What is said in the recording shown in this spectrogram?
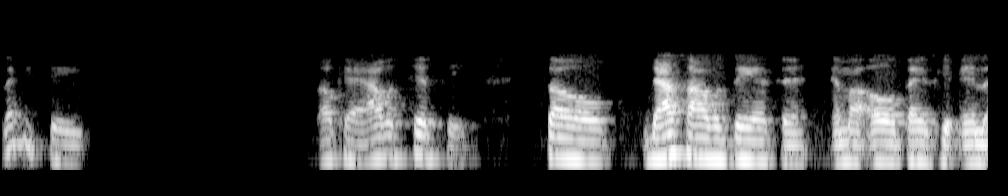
Let me see. Okay, I was tipsy. So that's how I was dancing in my old Thanksgiving in,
